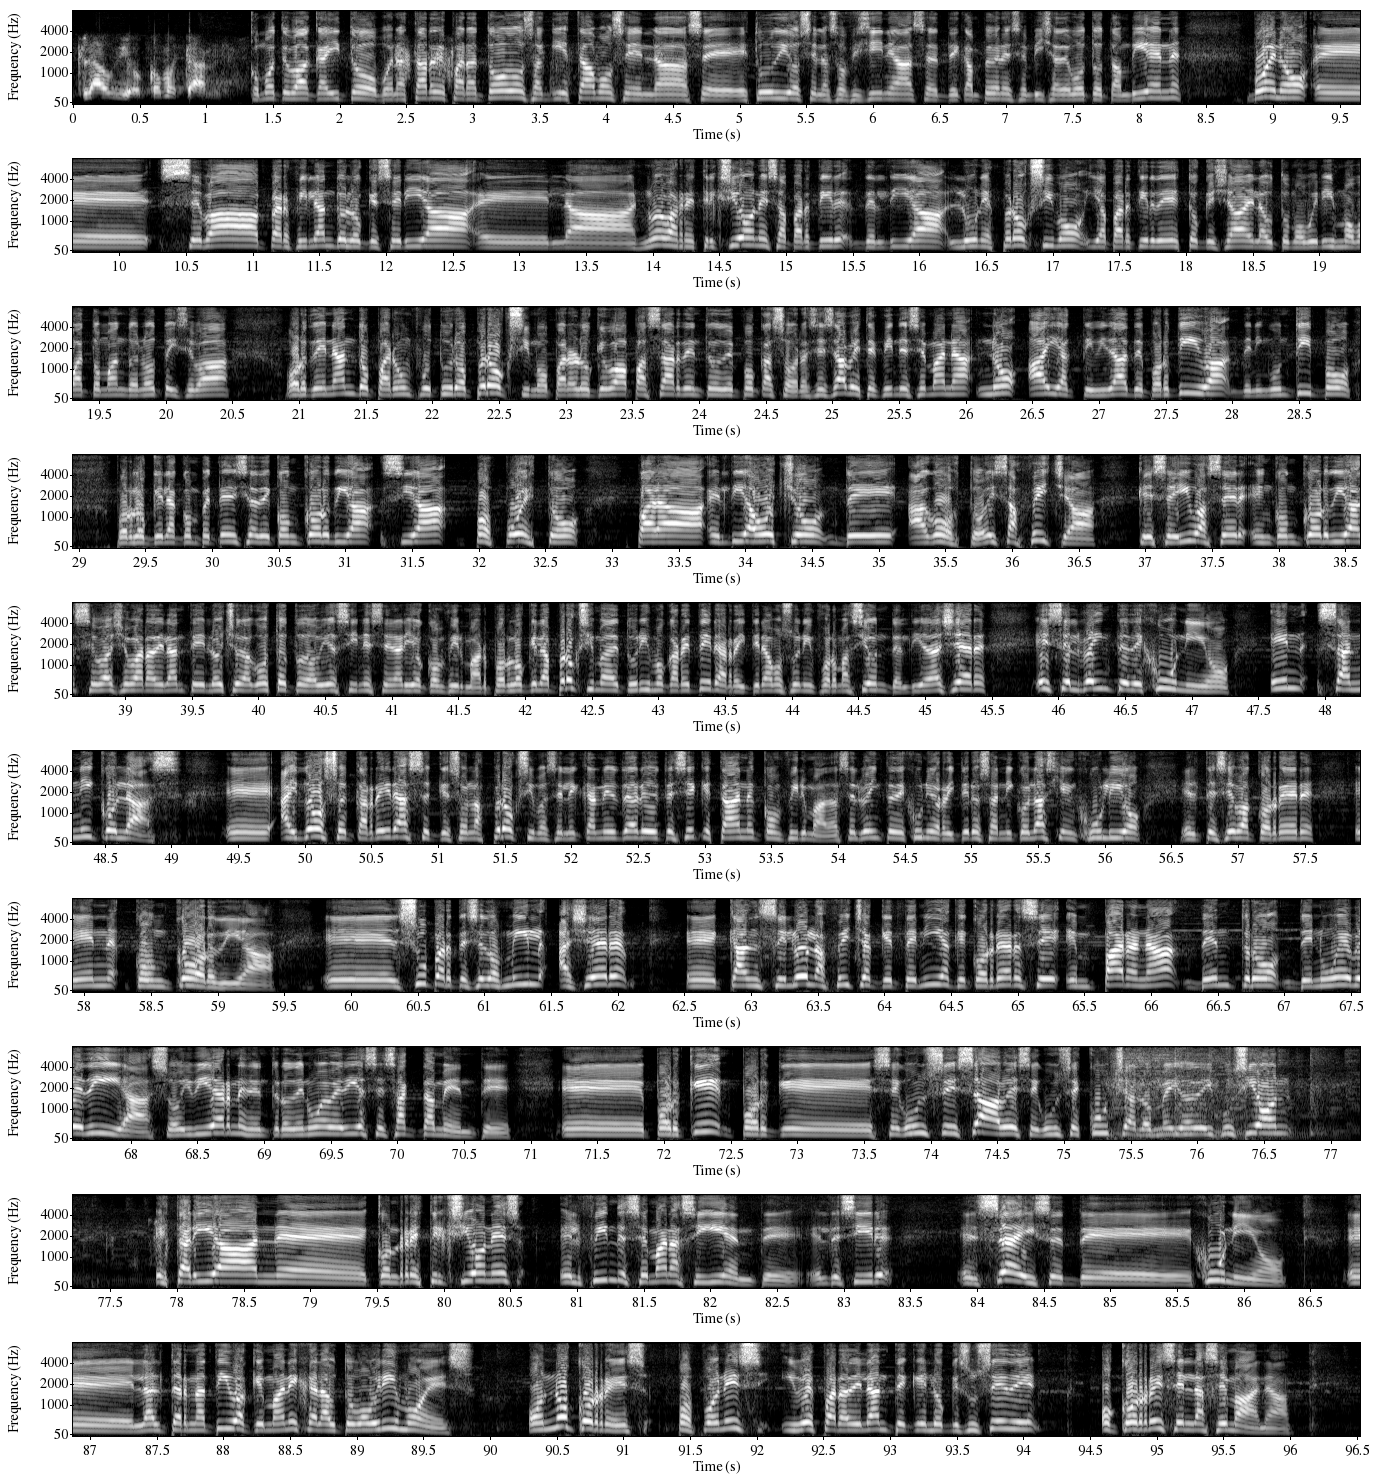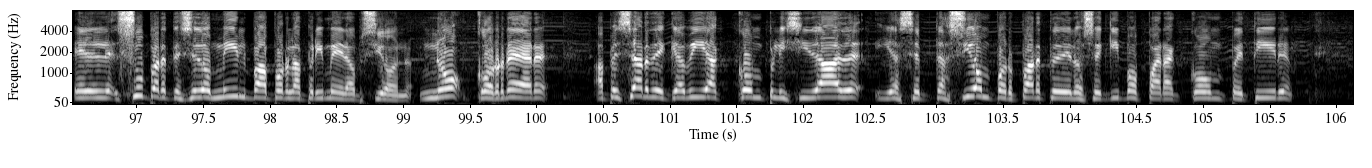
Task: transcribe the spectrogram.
Claudio, ¿cómo están? ¿Cómo te va, Caito? Buenas tardes para todos. Aquí estamos en los eh, estudios, en las oficinas de campeones en Villa Devoto también. Bueno, eh, se va perfilando lo que sería eh, las nuevas restricciones a partir del día lunes próximo y a partir de esto que ya el automovilismo va tomando nota y se va ordenando para un futuro próximo, para lo que va a pasar dentro de pocas horas. Se sabe, este fin de semana no hay actividad deportiva de ningún tipo, por lo que la competencia de Concordia se ha pospuesto para el día 8 de agosto. Esa fecha que se iba a hacer en Concordia se va a llevar adelante el 8 de agosto, todavía sin escenario confirmar. Por lo que la próxima de Turismo Carretera, reiteramos una información del día de ayer, es el 20 de junio en San Nicolás. Eh, hay dos carreras que son las próximas en el calendario de TC que están confirmadas. El 20 de junio, reitero, San Nicolás y en julio el TC va a correr en Concordia. El Super TC 2000 ayer eh, canceló la fecha que tenía que correrse en Paraná dentro de nueve días, hoy viernes dentro de nueve días exactamente. Eh, ¿Por qué? Porque según se sabe, según se escucha los medios de difusión, estarían eh, con restricciones el fin de semana siguiente, es decir, el 6 de junio. la alternativa que maneja el automovilismo es o no corres, pospones y ves para adelante qué es lo que sucede, o corres en la semana. El Super TC 2000 va por la primera opción, no correr, a pesar de que había complicidad y aceptación por parte de los equipos para competir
